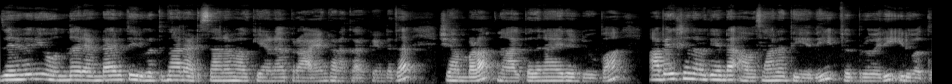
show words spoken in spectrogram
ജനുവരി ഒന്ന് രണ്ടായിരത്തി ഇരുപത്തിനാല് അടിസ്ഥാനമാക്കിയാണ് പ്രായം കണക്കാക്കേണ്ടത്. ശമ്പളം നാൽപ്പതിനായിരം രൂപ. അപേക്ഷ നൽകേണ്ട അവസാന തീയതി ഫെബ്രുവരി ഇരുപത്തി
